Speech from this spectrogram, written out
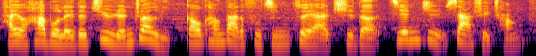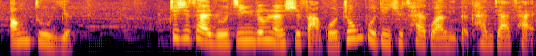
还有哈伯雷的《巨人传》里高康大的父亲最爱吃的煎制下水肠 Andouille。这些菜如今仍然是法国中部地区菜馆里的看家菜，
